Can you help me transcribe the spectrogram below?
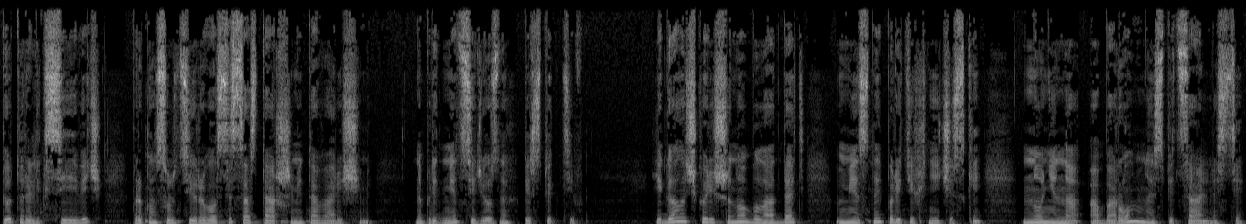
Петр Алексеевич проконсультировался со старшими товарищами на предмет серьезных перспектив — и галочку решено было отдать в местный политехнический, но не на оборонной специальности.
